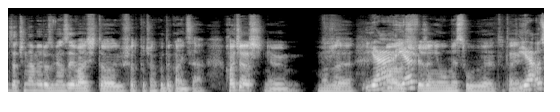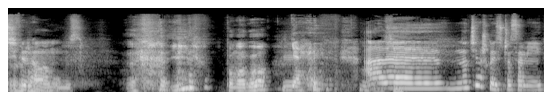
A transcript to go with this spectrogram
zaczynamy rozwiązywać, to już od początku do końca. Chociaż, nie wiem, może ja, ja, odświeżenie umysłu by tutaj Ja odświeżałam umysł. I? Pomogło? Nie. No Ale no ciężko jest czasami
